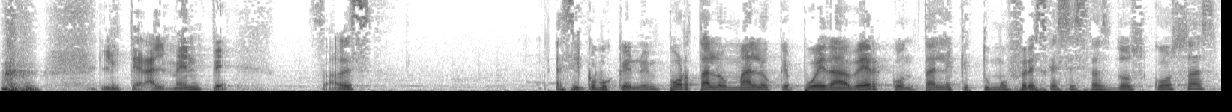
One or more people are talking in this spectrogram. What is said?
Literalmente, ¿sabes? Así como que no importa lo malo que pueda haber, con tal de que tú me ofrezcas estas dos cosas,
